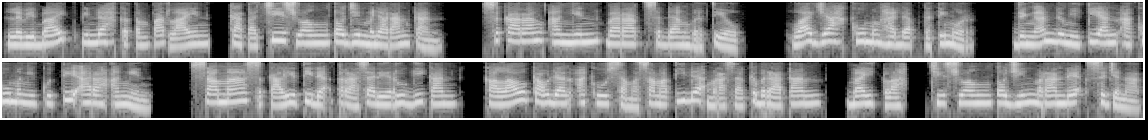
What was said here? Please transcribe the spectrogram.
Lebih baik pindah ke tempat lain, kata Chi Xiong Tojin menyarankan. Sekarang angin barat sedang bertiup. Wajahku menghadap ke timur. Dengan demikian aku mengikuti arah angin. Sama sekali tidak terasa dirugikan, kalau kau dan aku sama-sama tidak merasa keberatan, baiklah, Cisyong Tojin merandek sejenak.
